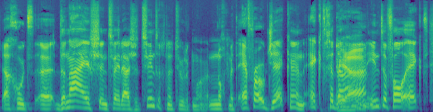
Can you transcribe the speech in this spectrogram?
Nou goed, eh, daarna heeft ze in 2020 natuurlijk nog met Afrojack een act gedaan, Ja. een interval act.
